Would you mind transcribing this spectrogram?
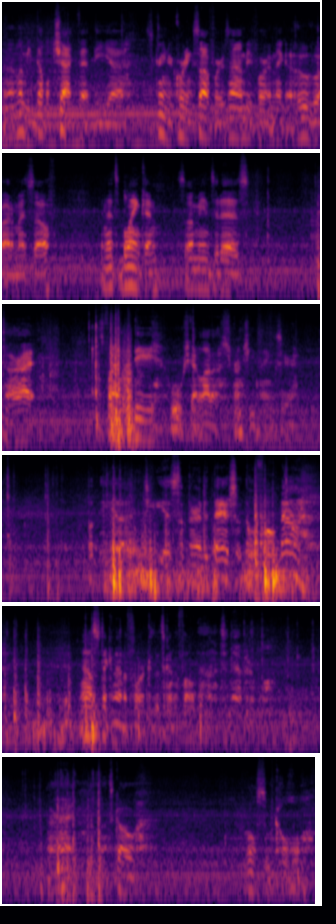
And then let me double check that the uh, screen recording software is on before I make a hoo-hoo out of myself. And it's blinking, so that means it is. All right, let's find the D. Ooh, she's got a lot of scrunchy things here. Put the uh, GDS up there on the dash so it don't fall down. Now I'll stick it on the floor because it's going to fall down. It's inevitable. All right, let's go roll some coal.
